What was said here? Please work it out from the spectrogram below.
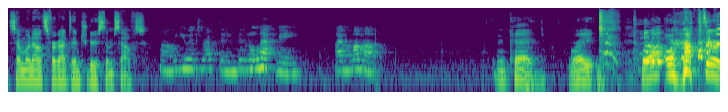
someone else forgot to introduce themselves. Oh, you interrupted and didn't let me. I'm Mama. Okay, great. we're, off, to a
